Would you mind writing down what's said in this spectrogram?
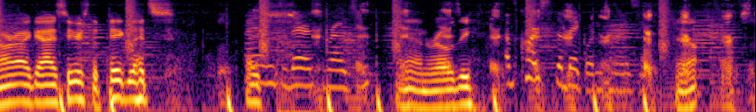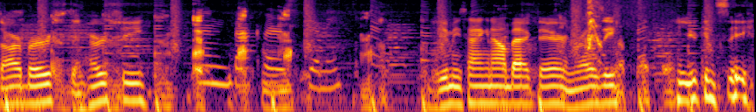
All right, guys, here's the piglets And there's Rosie. and Rosie. Of course, the big one's Rosie. Yeah, Starburst and Hershey. And back there's Jimmy. Jimmy's hanging out back there, and Rosie. You can see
